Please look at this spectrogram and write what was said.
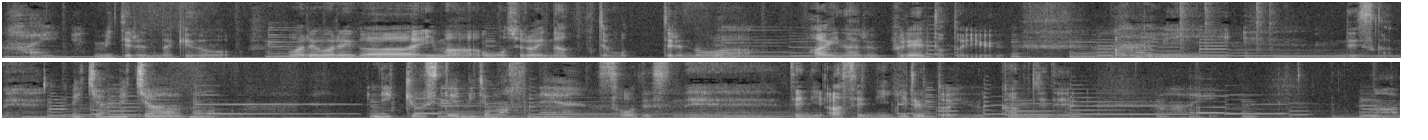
はい。見てるんだけど我々が今面白いなって思ってるのは「ファイナルプレート」という番組ですかね、めちゃめちゃあの熱狂して見てますね。そうですね。手に汗握るという感じで。はい。まあ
